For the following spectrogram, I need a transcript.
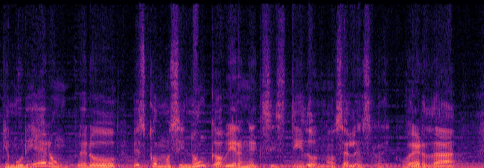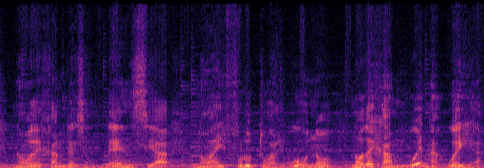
que murieron, pero es como si nunca hubieran existido, no se les recuerda, no dejan descendencia, no hay fruto alguno, no dejan buena huella.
